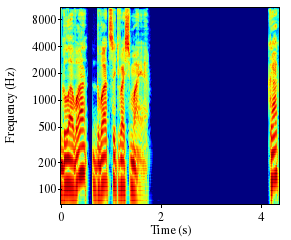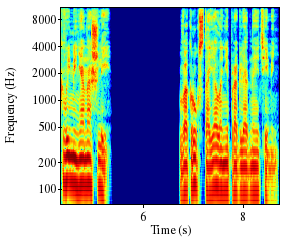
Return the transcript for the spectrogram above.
Глава 28. Как вы меня нашли? Вокруг стояла непроглядная темень.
